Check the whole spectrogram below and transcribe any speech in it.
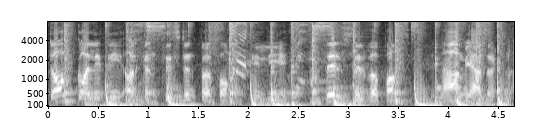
टॉप क्वालिटी और कंसिस्टेंट परफॉर्मेंस के लिए सिर्फ सिल्वर पंप नाम याद रखना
